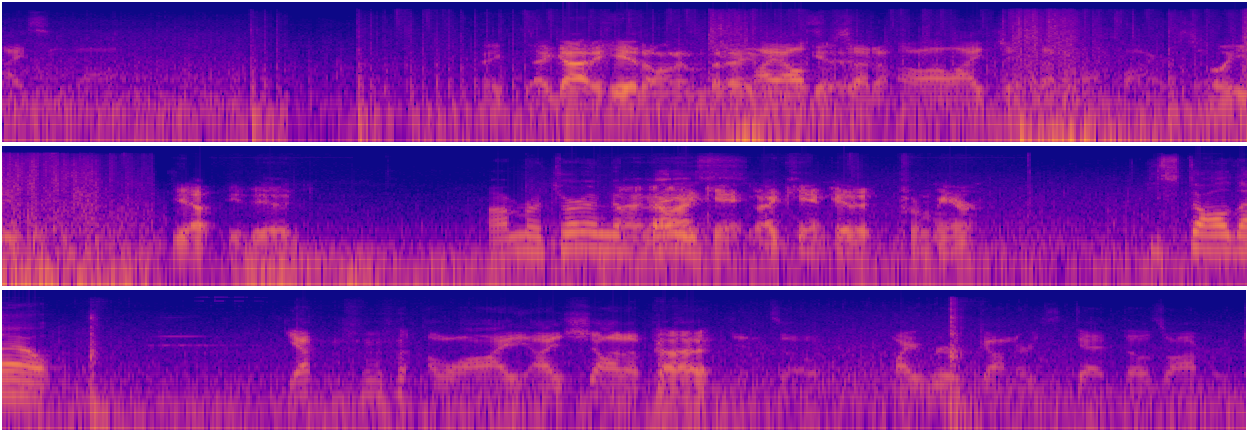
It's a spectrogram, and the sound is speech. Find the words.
I see that. I, I got a hit on him, but I. I didn't also get set it. it. Oh, I just set him on fire. So. Oh, you. Yep, you did. I'm returning to I base. know. I can't. I can't hit it from here. He stalled out. Yep. well, I, I shot up Got his engine, so my rear gunner's dead, though, so I'm returning to base.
